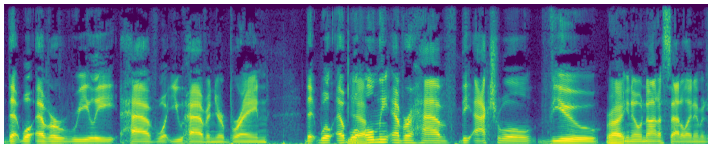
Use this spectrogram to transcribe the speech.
that will ever really have what you have in your brain. That will will Yeah. only ever have the actual view, Right. You know, not a satellite image,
